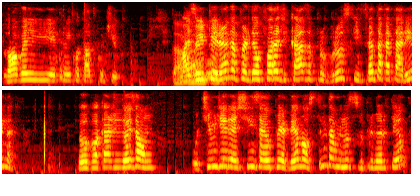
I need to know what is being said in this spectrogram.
logo ele entra em contato contigo. Tá, Mas o bom. Ipiranga perdeu fora de casa pro Brusque, em Santa Catarina, pelo placar de 2 a 1 O time de Erechim saiu perdendo aos 30 minutos do primeiro tempo,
